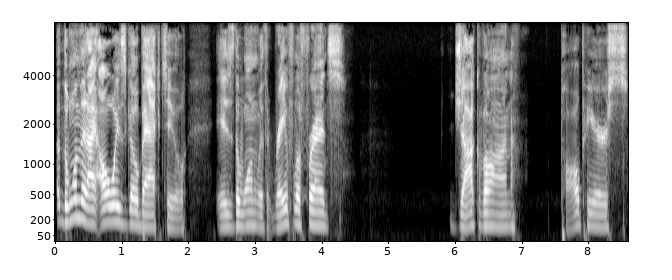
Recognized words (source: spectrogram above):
the one that I always go back to is the one with Raef LaFrentz, Jacque Vaughn, Paul Pierce,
